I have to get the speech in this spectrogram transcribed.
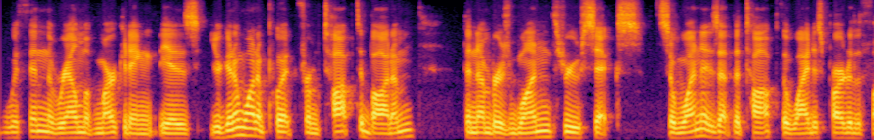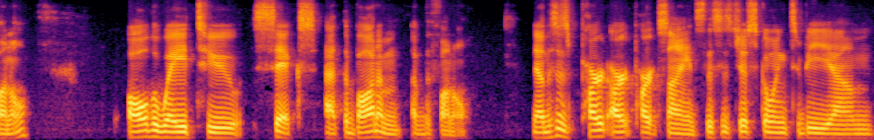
within the realm of marketing is you're going to want to put from top to bottom the numbers 1 through 6. So 1 is at the top, the widest part of the funnel, all the way to 6 at the bottom of the funnel. Now, this is part art, part science. This is just going to be um,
